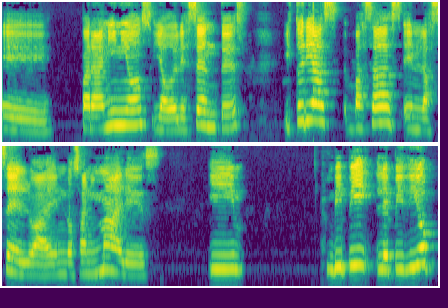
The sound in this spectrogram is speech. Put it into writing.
eh, para niños y adolescentes, historias basadas en la selva, en los animales. Y VP le pidió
